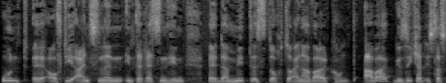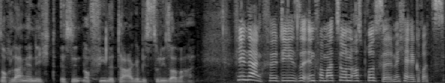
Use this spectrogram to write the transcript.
und äh, auf die einzelnen Interessen hin, äh, damit es doch zu einer Wahl kommt. Aber gesichert ist das noch lange nicht. Es sind noch viele Tage bis zu dieser Wahl. Vielen Dank für diese Informationen aus Brüssel, Michael Grütz.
